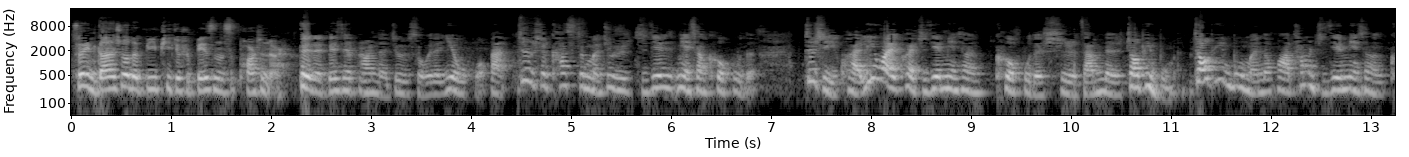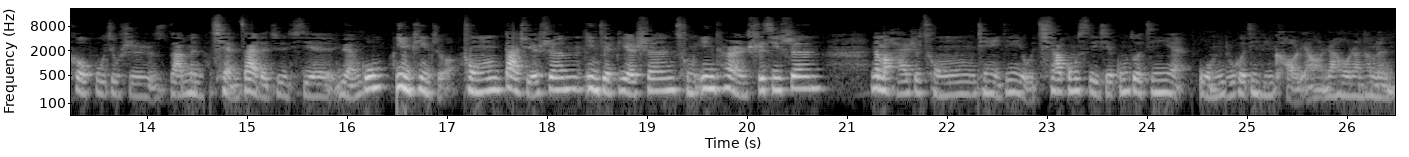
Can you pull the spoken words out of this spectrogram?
所以你刚才说的 BP 就是 Business Partner，对对，Business Partner 就是所谓的业务伙伴，这个是 Customer，就是直接面向客户的。这是一块，另外一块直接面向客户的是咱们的招聘部门。招聘部门的话，他们直接面向的客户就是咱们潜在的这些员工、应聘者，从大学生、应届毕业生，从 intern 实习生。那么还是从前已经有其他公司的一些工作经验，我们如何进行考量，然后让他们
